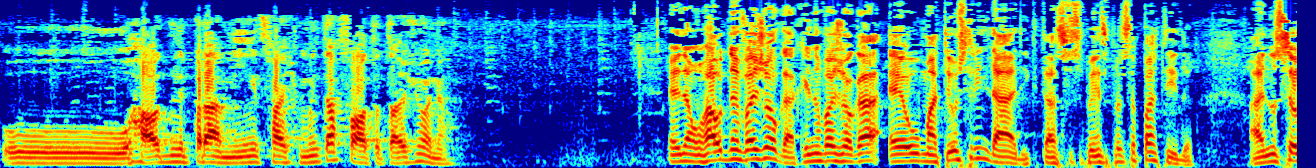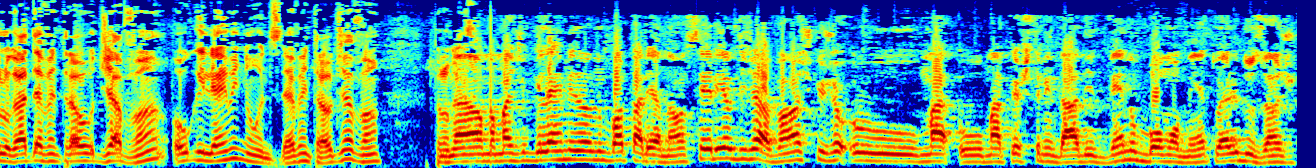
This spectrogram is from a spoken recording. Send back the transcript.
O Haldane para mim faz muita falta, tá, Júnior? É, não, o não vai jogar. Quem não vai jogar é o Matheus Trindade, que está suspenso para essa partida. Aí no seu lugar deve entrar o Djavan ou o Guilherme Nunes. Deve entrar o Djavan. Pelo não, menos... mas o Guilherme eu não botaria não. Seria o Djavan, acho que o, o, o Matheus Trindade vendo um bom momento, o Hélio dos Anjos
